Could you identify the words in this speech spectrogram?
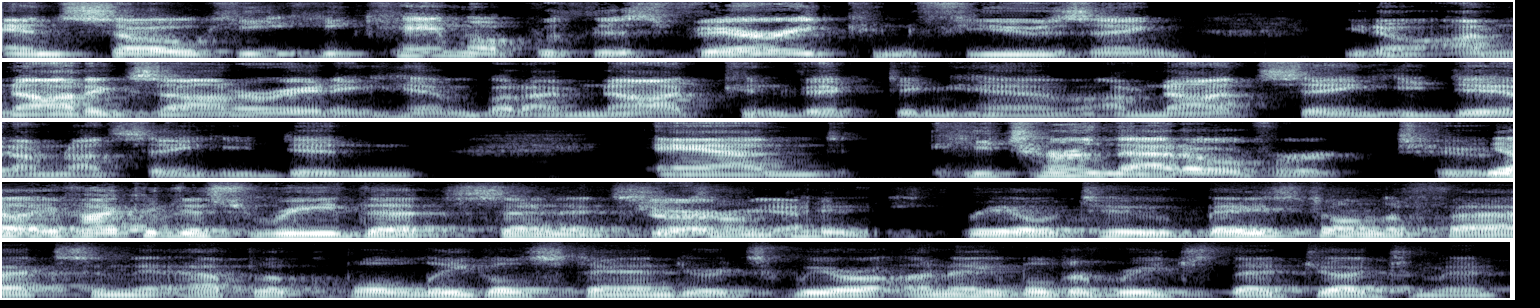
and so he, he came up with this very confusing you know, I'm not exonerating him, but I'm not convicting him. I'm not saying he did. I'm not saying he didn't. And he turned that over to. Yeah, if I could just read that sentence. Sure, it's on yeah. page 302. Based on the facts and the applicable legal standards, we are unable to reach that judgment.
